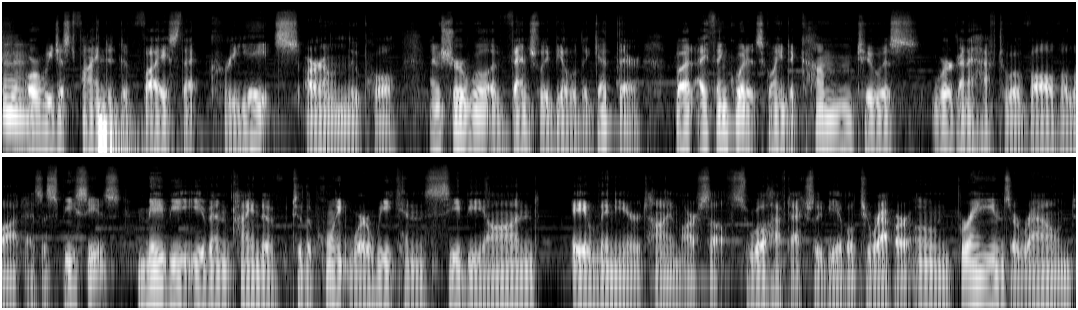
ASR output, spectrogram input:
mm-hmm. or we just find a device that creates our own loophole. I'm sure we'll eventually be able to get there. But I think what it's going to come to is we're going to have to evolve a lot as a species, maybe even kind of to the point where we can see beyond a linear time ourselves. So we'll have to actually be able to wrap our own brains around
